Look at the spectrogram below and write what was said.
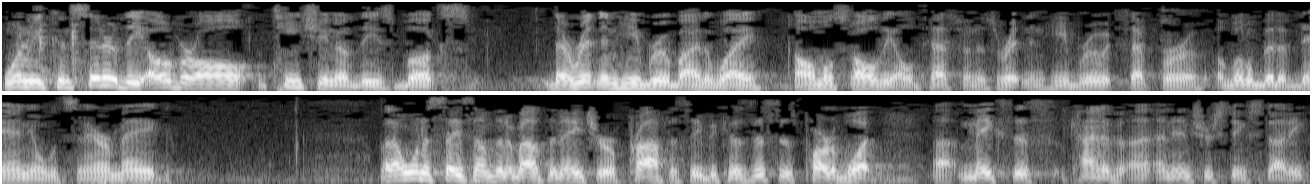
when we consider the overall teaching of these books, they're written in Hebrew, by the way. Almost all the Old Testament is written in Hebrew, except for a, a little bit of Daniel that's in Aramaic. But I want to say something about the nature of prophecy because this is part of what uh, makes this kind of a, an interesting study.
